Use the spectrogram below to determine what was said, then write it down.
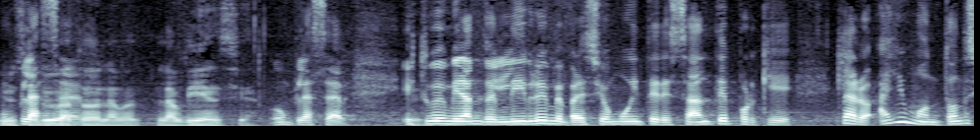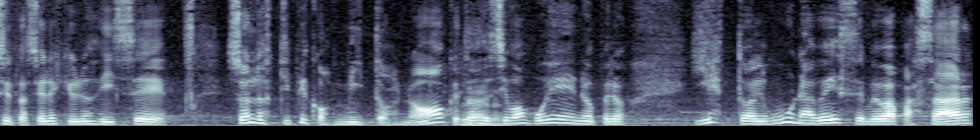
Un, un placer. saludo a toda la, la, audiencia. Un placer. Estuve mirando el libro y me pareció muy interesante porque, claro, hay un montón de situaciones que uno dice, son los típicos mitos, ¿no? Que Claro. todos decimos, bueno, pero ¿y esto alguna vez se me va a pasar?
